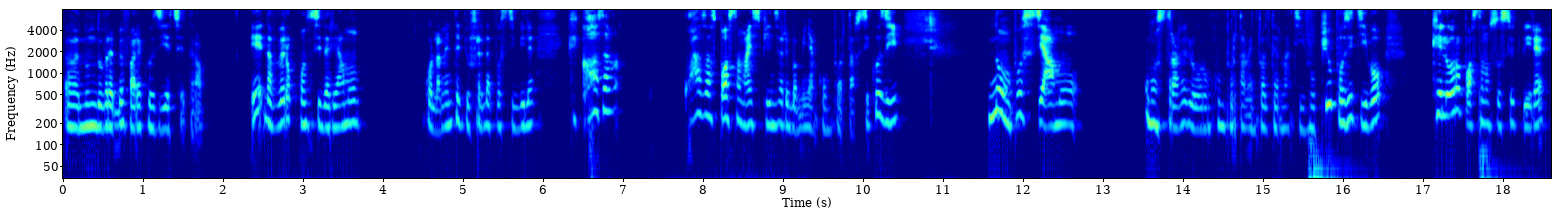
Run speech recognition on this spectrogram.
eh, non dovrebbe fare così, eccetera, e davvero consideriamo con la mente più fredda possibile che cosa, cosa possa mai spingere i bambini a comportarsi così, non possiamo mostrare loro un comportamento alternativo più positivo che loro possano sostituire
